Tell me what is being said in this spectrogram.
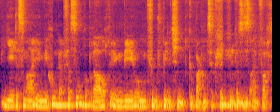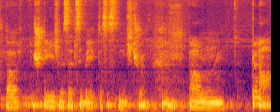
jedes Mal irgendwie 100 Versuche brauche, irgendwie um fünf Bildchen gebacken zu kriegen. Das ist einfach, da stehe ich mir selbst im Weg. Das ist nicht schön. Mhm. Ähm, genau.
